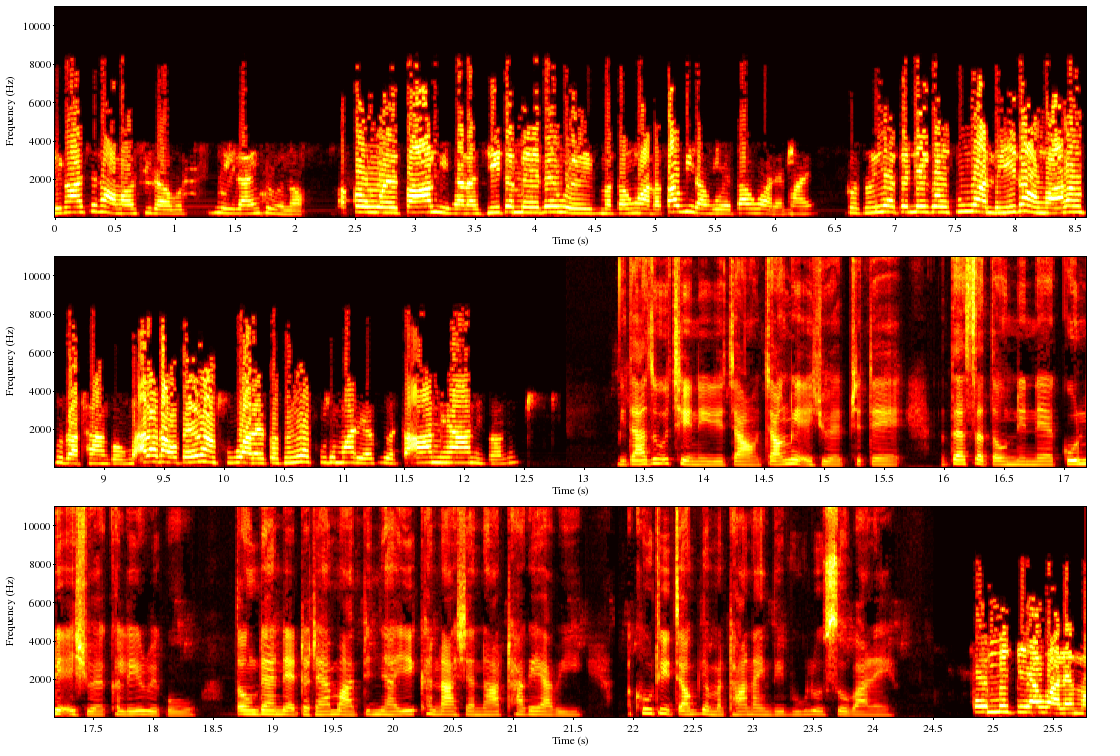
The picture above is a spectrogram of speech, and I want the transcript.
5 8000လောက်ရှိတာပေါ့ နေ့တိုင်းဆိုရင်တော့ အကုန်ဝယ်စားနေရတာ ရေတမယ်ပဲ ဝယ်မတုံးရတာတောက်ပြီးတော့ဝယ်တောက်ရတယ်မိုင်းကိုစုံရတနေ့ကုန်ခုက4000 5000ဆိုတာထန်ကုန်အဲ့ဒါတော့အသေးမှခူရတယ်ကိုစုံရခူသမားတွေကခု တအားများနေတော့လေ မိသားစုအခြေအနေတွေကြောင့် ကျောင်းနေအရွယ်ဖြစ်တဲ့ အသက်73နှစ်နဲ့9နှစ်အရွယ် ကလေးတွေကို သုံးတန်းနဲ့တဒန်းမှာ ပညာရေး ခဏရန်နာထားခဲ့ရပြီး အခုထိ ကျောင်းပြတ်မထားနိုင်သေးဘူးလို့ ဆိုပါတယ် ကိုနှစ်တယောက်ကလည်းမ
